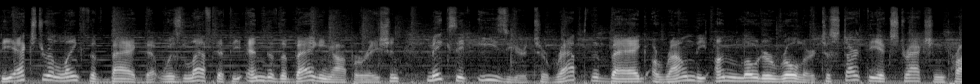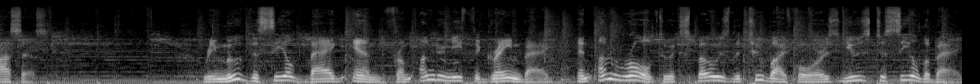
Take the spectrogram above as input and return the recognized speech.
The extra length of bag that was left at the end of the bagging operation makes it easier to wrap the bag around the unloader roller to start the extraction process. Remove the sealed bag end from underneath the grain bag and unroll to expose the 2x4s used to seal the bag.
